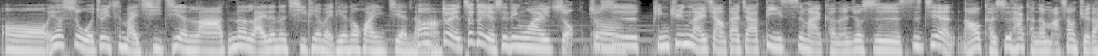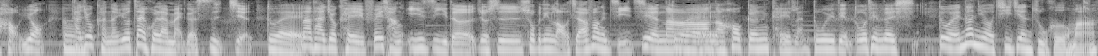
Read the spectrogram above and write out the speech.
哦，要是我就一次买七件啦，那来的那七天每天都换一件啊。哦，对，这个也是另外一种，就是平均来讲，大家第一次买可能就是四件，然后可是他可能马上觉得好用，他就可能又再回来买个四件。对，那他就可以非常 easy 的，就是说不定老家放几件啊，然后跟可以懒多一点，多天再洗。对，那你有七件组合吗？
